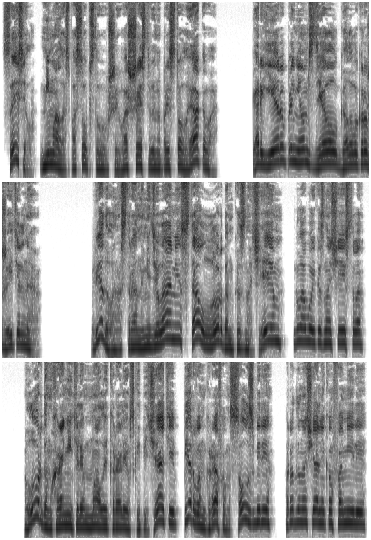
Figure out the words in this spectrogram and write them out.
Сесил, немало способствовавший восшествию на престол Иакова, Карьеру при нем сделал головокружительную. Ведал иностранными делами, стал лордом-казначеем, главой казначейства, лордом-хранителем Малой Королевской печати, первым графом Солсбери, родоначальником фамилии,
